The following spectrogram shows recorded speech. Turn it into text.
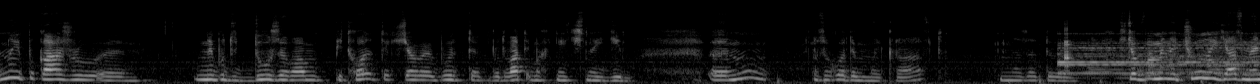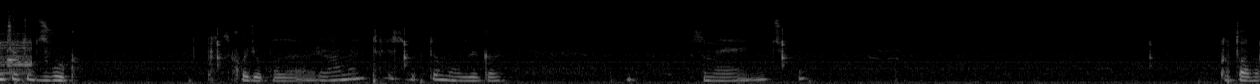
Ну і покажу. Е, вони будуть дуже вам підходити, якщо ви будете будувати механічний дім. Е, ну, заходимо в Майнкрафт. Назад. Щоб ви мене чули, я зменшу тут звук. Заходжу в параметри, звук та музика. Зменшу. Готово.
